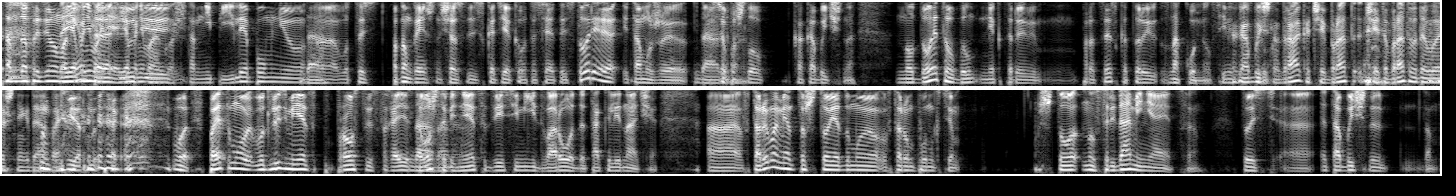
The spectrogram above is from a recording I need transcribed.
там до определенного Да, я момента понимаю, не, я люди понимаю, там не пили, я помню. Да. А, вот, то есть потом, конечно, сейчас дискотека, вот вся эта история, и там уже Да, все да, да. Как обычно. Но до этого был некоторый процесс, который знакомил семьи. Как друг обычно, драка, чей брат, чей-то брат ВДВшник, да. другом. Ну. Вот. Поэтому вот люди меняются просто исходя из того, что объединяются две семьи, два рода, так или иначе. А, Второй момент, то, что я думаю во втором пункте, что, ну, среда меняется. То есть э, это обычно там,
